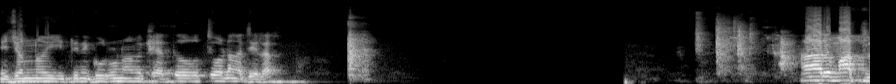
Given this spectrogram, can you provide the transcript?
এই জন্যই তিনি গুরু নামে খ্যাত চুয়াডাঙ্গা জেলা আর মাত্র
